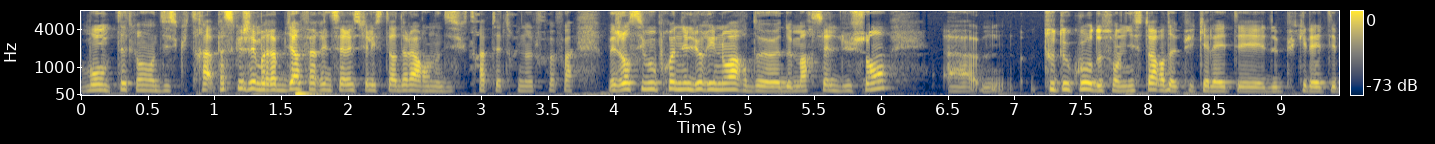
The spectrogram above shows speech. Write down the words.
bon, peut-être qu'on en discutera. Parce que j'aimerais bien faire une série sur l'histoire de l'art, on en discutera peut-être une autre fois. Mais genre, si vous prenez l'urinoir de, de Marcel Duchamp, euh, tout au cours de son histoire, depuis qu'elle a été, depuis a été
